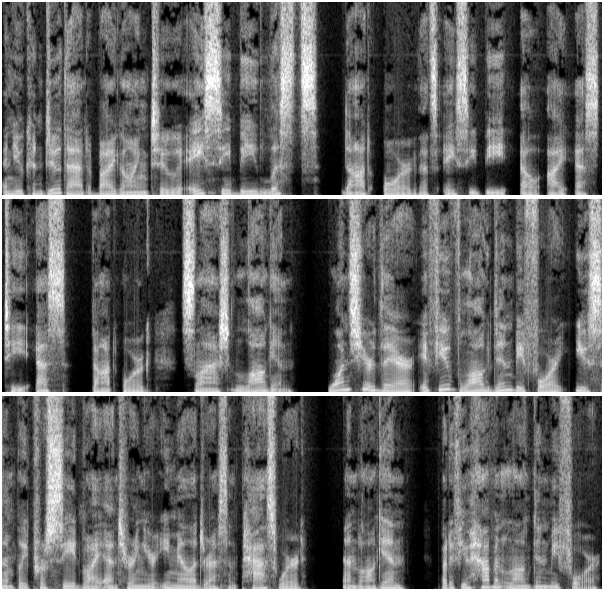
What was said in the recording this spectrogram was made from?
And you can do that by going to acblists.org. That's A-C-B-L-I-S-T-S dot org slash login. Once you're there, if you've logged in before, you simply proceed by entering your email address and password and log in. But if you haven't logged in before,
